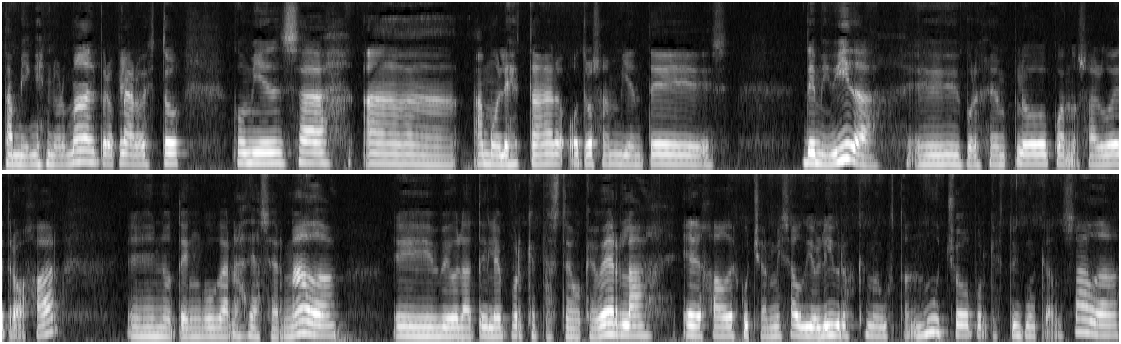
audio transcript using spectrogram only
también es normal, pero claro, esto comienza a, a molestar otros ambientes de mi vida. Eh, por ejemplo, cuando salgo de trabajar eh, no tengo ganas de hacer nada, veo la tele porque pues tengo que verla, he dejado de escuchar mis audiolibros que me gustan mucho porque estoy muy cansada.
